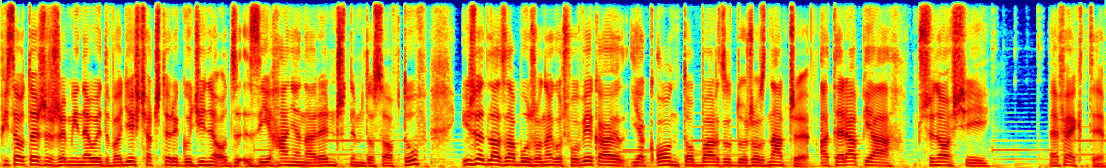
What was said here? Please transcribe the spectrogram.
Pisał też, że minęły 24 godziny od zjechania na ręcznym do softów i że dla zaburzonego człowieka jak on to bardzo dużo znaczy, a terapia przynosi efekty.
